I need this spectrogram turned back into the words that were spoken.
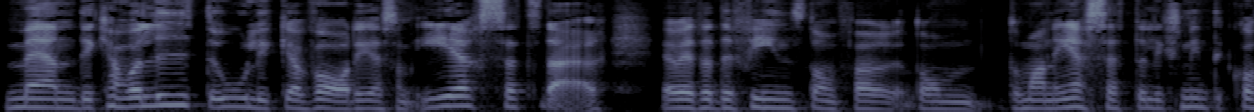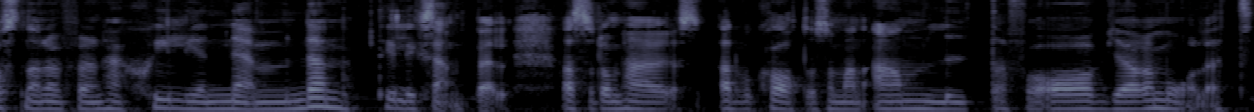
Men det kan vara lite olika vad det är som ersätts där. Jag vet att det finns de för de, de man ersätter liksom inte kostnaden för den här skiljenämnden till exempel. Alltså de här advokater som man anlitar för att avgöra målet.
